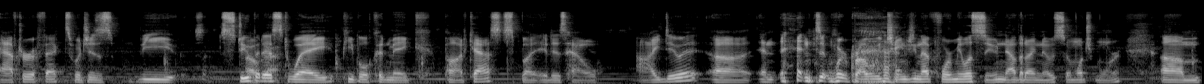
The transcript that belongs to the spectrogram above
After Effects, which is the stupidest way people could make podcasts, but it is how I do it. Uh, and and we're probably changing that formula soon now that I know so much more. Um,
